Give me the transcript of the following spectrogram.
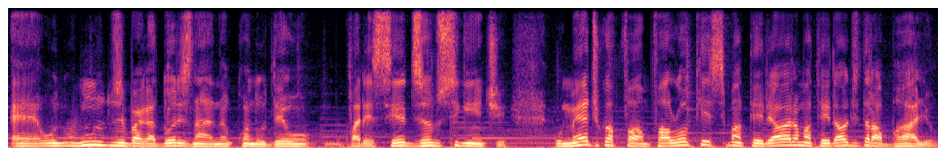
é, um dos desembargadores, na, na, quando deu o parecer, dizendo o seguinte: o médico falou que esse material era material de trabalho.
